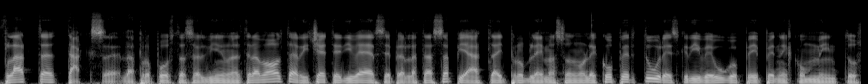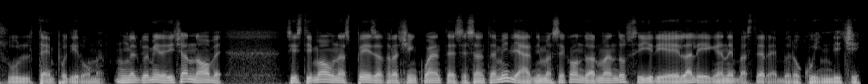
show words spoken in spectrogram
Flat tax, la proposta Salvini un'altra volta, ricette diverse per la tassa piatta, il problema sono le coperture, scrive Ugo Pepe nel commento sul Tempo di Roma. Nel 2019 si stimò una spesa tra 50 e 60 miliardi, ma secondo Armando Siri e la Lega ne basterebbero 15.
